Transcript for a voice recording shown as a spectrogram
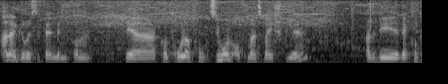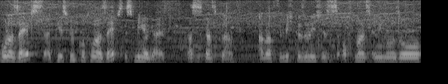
allergrößte Fan bin von der Controller-Funktion oftmals bei Spielen. Also die, der Controller selbst, der PS5-Controller selbst ist mega geil. Das ist ganz klar. Aber für mich persönlich ist es oftmals irgendwie nur so...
